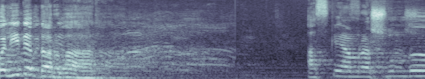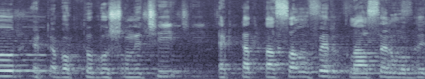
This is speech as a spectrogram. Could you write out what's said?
ওলিদের দরবার। আজকে আমরা সুন্দর একটা বক্তব্য শুনেছি, একটা তাসাউফের ক্লাসের মধ্যে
